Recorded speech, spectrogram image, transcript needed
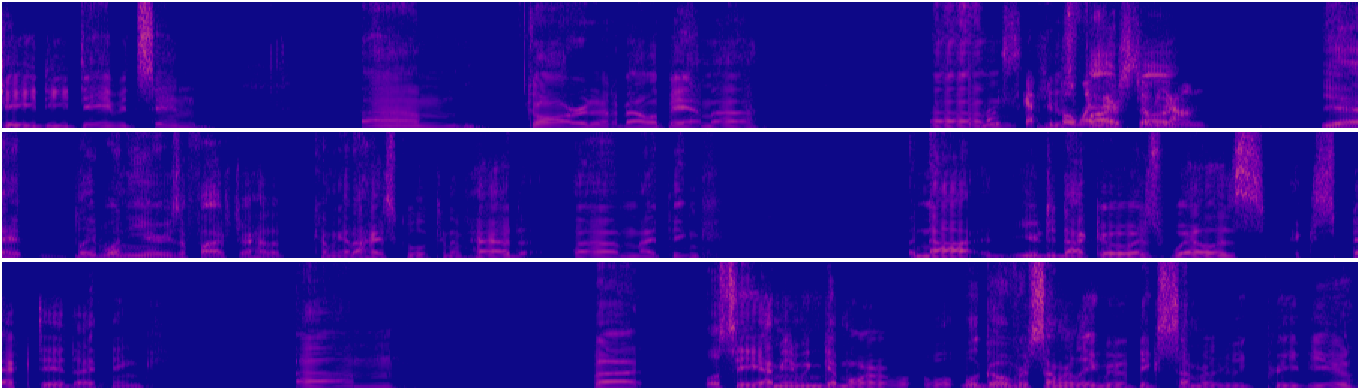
JD Davison, um, guard out of Alabama. I'm Um, was skeptical when they're so five-star- young. Yeah, played one year. He's a five star. Had a, coming out of high school. Kind of had, um, I think, not year did not go as well as expected. I think, um, but we'll see. I mean, we can get more. We'll we'll go over summer league. We have a big summer league preview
